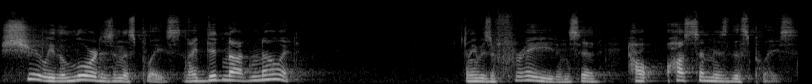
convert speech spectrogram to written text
Surely the Lord is in this place, and I did not know it. And he was afraid and said, How awesome is this place!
